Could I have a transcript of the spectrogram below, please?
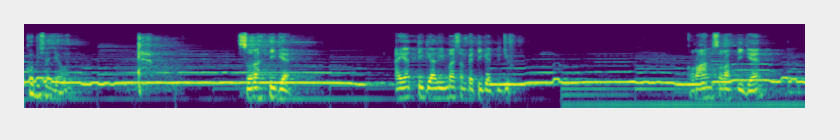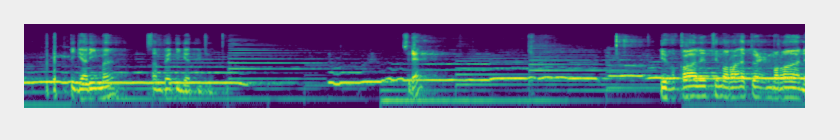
Kok bisa jawab? Surah 3 ayat 35 sampai 37. Quran surah 3 35 sampai 37. Sudah? إذ قالت امرأة عمران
